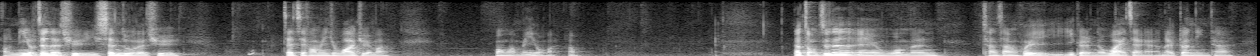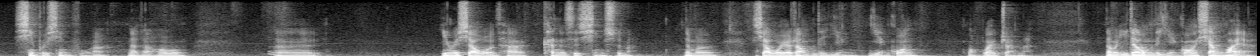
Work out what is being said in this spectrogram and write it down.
啊，你有真的去深入的去在这方面去挖掘吗？往往没有嘛，啊，那总之呢，哎，我们常常会以一个人的外在啊来断定他幸不幸福啊，那然后，呃，因为小我他看的是形式嘛，那么小我要让我们的眼眼光往外转嘛，那么一旦我们的眼光向外啊。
